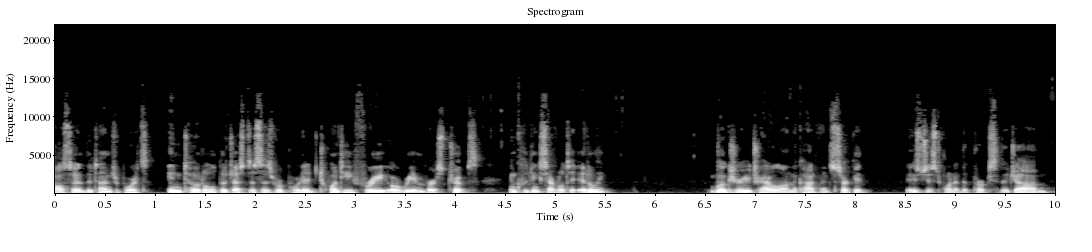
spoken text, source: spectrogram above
Also, the Times reports, in total, the justices reported 20 free or reimbursed trips, including several to Italy, Luxury travel on the conference circuit is just one of the perks of the job.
